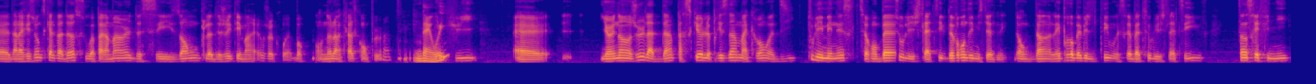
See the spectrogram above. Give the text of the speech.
euh, dans la région du Calvados où apparemment un de ses oncles a déjà été maire, je crois. Bon, on a l'ancrage qu'on peut. hein. Ben oui. Puis, euh, il y a un enjeu là-dedans parce que le président Macron a dit tous les ministres qui seront battus aux législatives devront démissionner. Donc, dans l'improbabilité où il serait battu aux législatives, en serait fini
